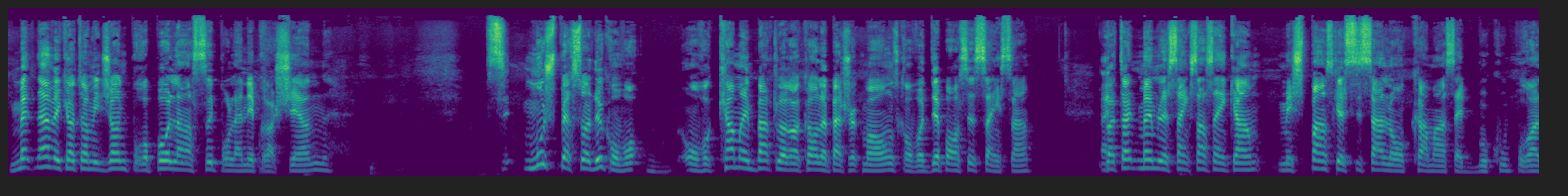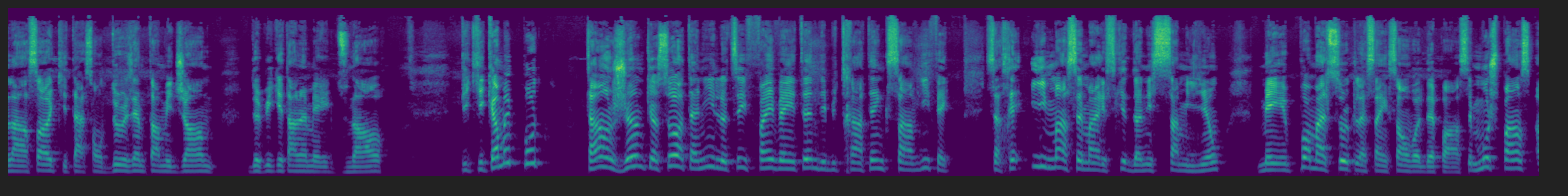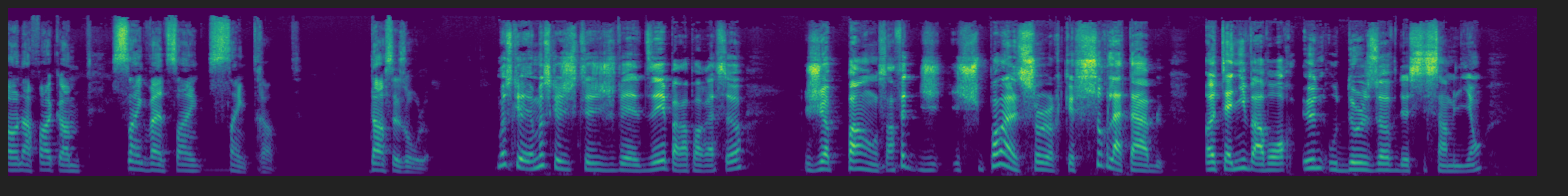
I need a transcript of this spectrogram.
Maintenant, avec un Tommy John, ne pourra pas lancer pour l'année prochaine. Moi, je suis persuadé qu'on va, on va quand même battre le record de Patrick Mahomes, qu'on va dépasser le 500. Ouais. Peut-être même le 550, mais je pense que le 600, là, on commence à être beaucoup pour un lanceur qui est à son deuxième Tommy John depuis qu'il est en Amérique du Nord. Puis qui est quand même pas tant jeune que ça, Otani, là, tu sais, fin vingtaine, début trentaine, qui s'en vient. Fait que ça serait immensément risqué de donner 600 millions, mais pas mal sûr que le 500, on va le dépasser. Moi, je pense à une affaire comme 5,25, 5,30 dans ces eaux-là. Moi, ce que, moi, ce que, je, ce que je vais dire par rapport à ça, je pense, en fait, je suis pas mal sûr que sur la table, Otani va avoir une ou deux offres de 600 millions,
